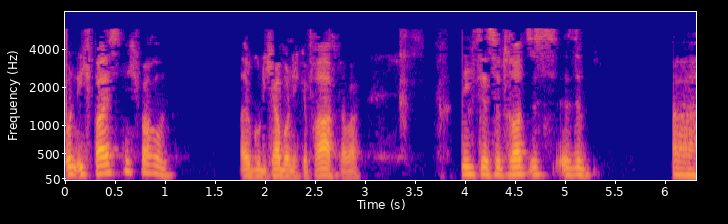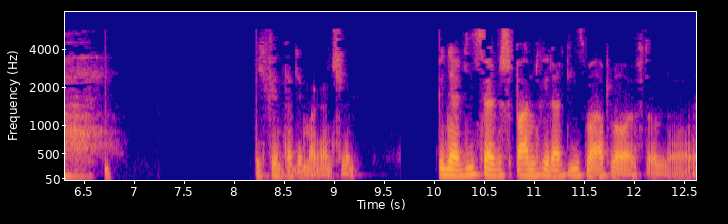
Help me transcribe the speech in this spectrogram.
Und ich weiß nicht warum. Also gut, ich habe auch nicht gefragt, aber nichtsdestotrotz ist, ist ah, ich finde das immer ganz schlimm. Bin ja dieses Jahr gespannt, wie das diesmal abläuft und äh,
